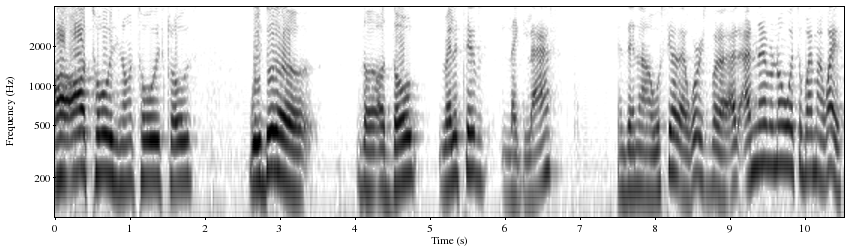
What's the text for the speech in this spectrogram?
all, all toys, you know, toys, clothes. We do the the adult relatives like last, and then uh, we'll see how that works. But I, I never know what to buy my wife.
